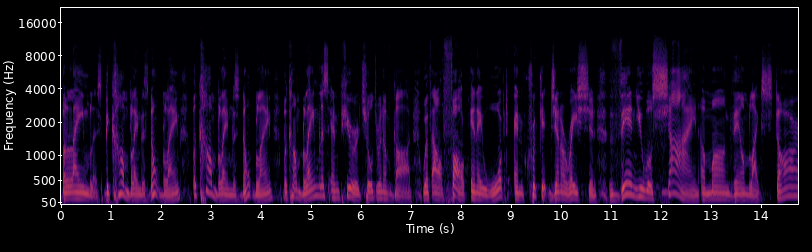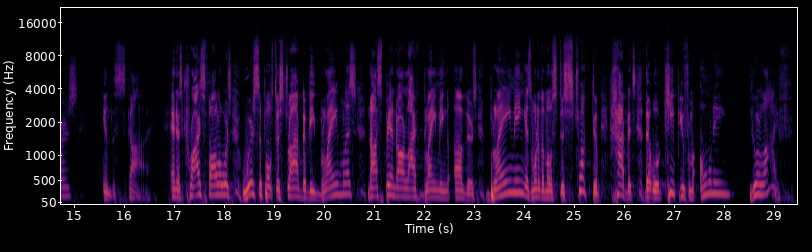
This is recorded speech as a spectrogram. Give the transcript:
blameless. Become blameless. Don't blame. Become blameless. Don't blame. Become blameless and pure children of God without fault in a warped and crooked generation. Then you will shine among them like stars in the sky. And as Christ followers, we're supposed to strive to be blameless, not spend our life blaming others. Blaming is one of the most destructive habits that will keep you from owning your life.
